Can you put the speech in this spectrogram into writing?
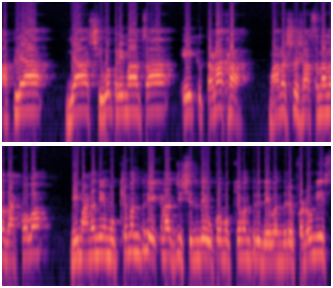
आपल्या या शिवप्रेमाचा एक तडाखा महाराष्ट्र शासनाला दाखवावा. मी माननीय मुख्यमंत्री एकनाथजी शिंदे उपमुख्यमंत्री देवेंद्र फडणवीस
